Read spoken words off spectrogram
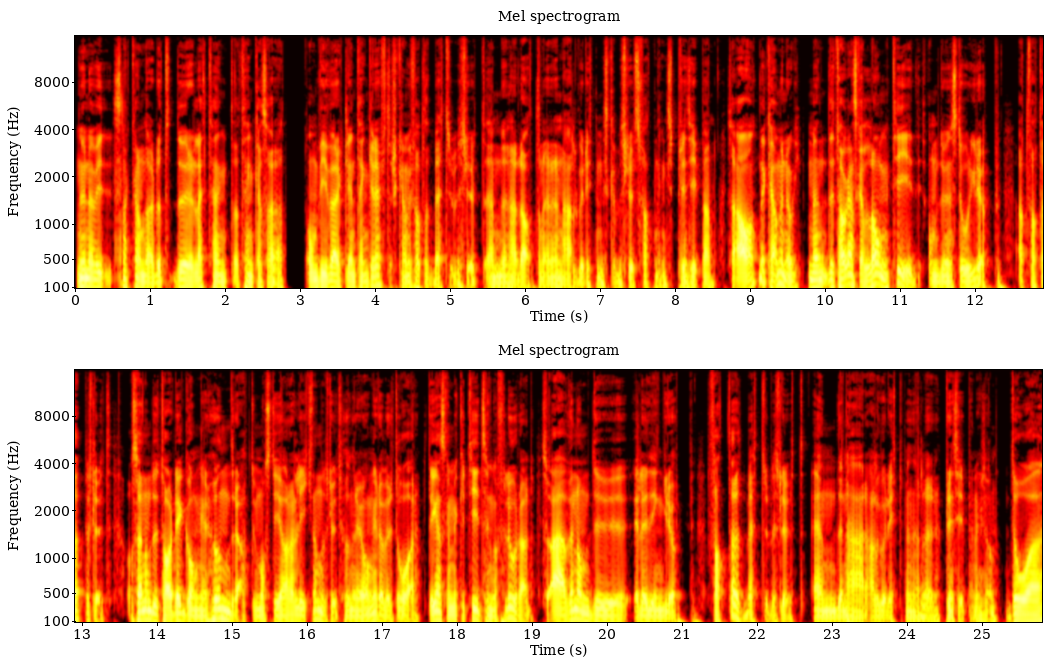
Nu när vi snackar om det här, då, då är det lätt tänkt att tänka så här att om vi verkligen tänker efter så kan vi fatta ett bättre beslut än den här datorn eller den här algoritmiska beslutsfattningsprincipen. Så ja, det kan vi nog. Men det tar ganska lång tid om du är en stor grupp att fatta ett beslut. Och sen om du tar det gånger hundra, att du måste göra liknande beslut hundra gånger över ett år. Det är ganska mycket tid som går förlorad. Så även om du eller din grupp fattar ett bättre beslut än den här algoritmen eller principen liksom, då,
